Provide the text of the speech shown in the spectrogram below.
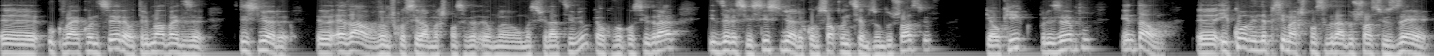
é, uh, o que vai acontecer é, o Tribunal vai dizer, sim senhora, uh, a DAO vamos considerar uma, responsabilidade, uma, uma sociedade civil, que é o que vou considerar, e dizer assim, sim senhora, como só conhecemos um dos sócios, que é o Kiko, por exemplo, então, uh, e como ainda por cima a responsabilidade dos sócios é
